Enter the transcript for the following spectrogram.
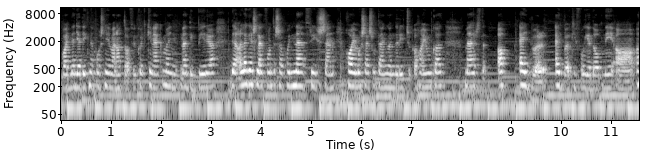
vagy negyedik napos, nyilván attól függ, hogy kinek meddig bírja, de a leges legfontosabb, hogy ne frissen hajmosás után göndörítsük a hajunkat, mert a, egyből, egyből ki fogja dobni a, a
